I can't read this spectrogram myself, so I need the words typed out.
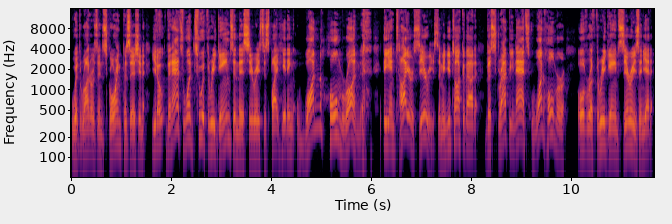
with runners in scoring position. You know, the Nats won two or three games in this series despite hitting one home run the entire series. I mean, you talk about the scrappy Nats, one homer over a three game series, and yet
